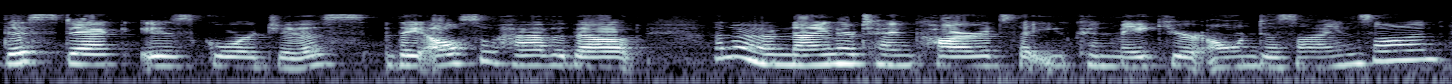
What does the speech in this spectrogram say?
this deck is gorgeous. They also have about, I don't know, nine or ten cards that you can make your own designs on.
